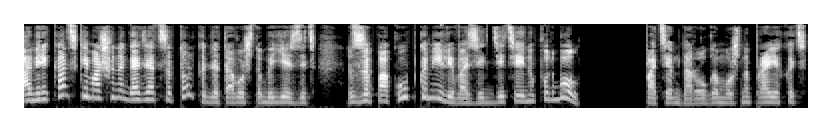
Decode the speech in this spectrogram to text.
Американские машины годятся только для того, чтобы ездить за покупками или возить детей на футбол. По тем дорогам можно проехать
